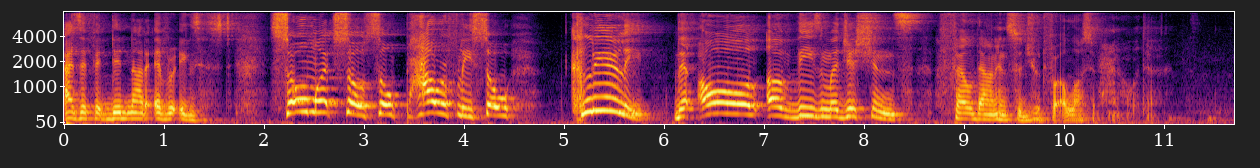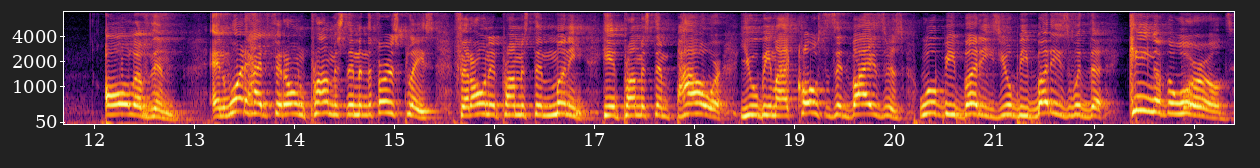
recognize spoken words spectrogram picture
as if it did not ever exist. So much so, so powerfully, so clearly, that all of these magicians fell down in sujood for Allah subhanahu wa ta'ala. All of them. And what had Pharaoh promised them in the first place? Pharaoh had promised them money. He had promised them power. You'll be my closest advisors. We'll be buddies. You'll be buddies with the king of the world.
